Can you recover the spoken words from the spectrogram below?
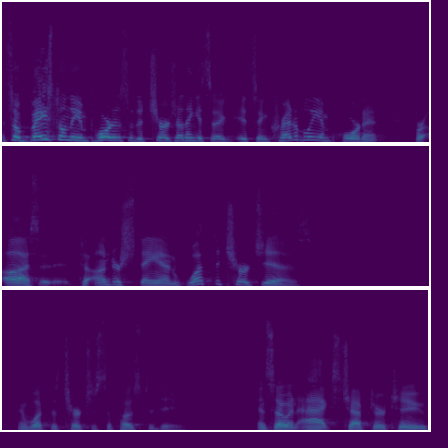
And so, based on the importance of the church, I think it's, a, it's incredibly important for us uh, to understand what the church is and what the church is supposed to do. And so, in Acts chapter 2,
